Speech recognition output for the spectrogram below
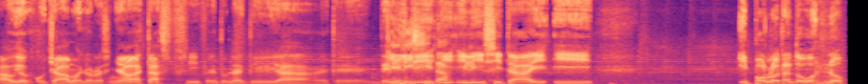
audio que escuchábamos lo reseñaba, estás sí, frente a una actividad este, Ilícita. ilícita y, y, y por lo tanto vos no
